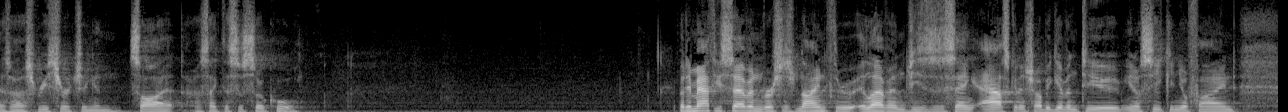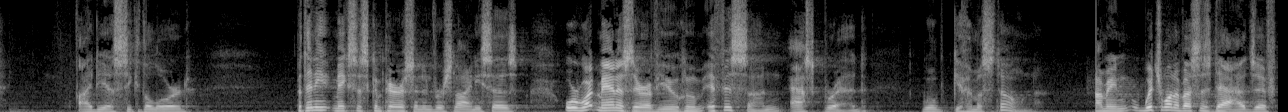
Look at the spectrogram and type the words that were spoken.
as I was researching and saw it, I was like, this is so cool. But in Matthew 7, verses 9 through 11, Jesus is saying, Ask and it shall be given to you. You know, seek and you'll find. Idea, seek the Lord. But then he makes this comparison in verse 9. He says, Or what man is there of you whom, if his son ask bread, will give him a stone? I mean, which one of us is dads, if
